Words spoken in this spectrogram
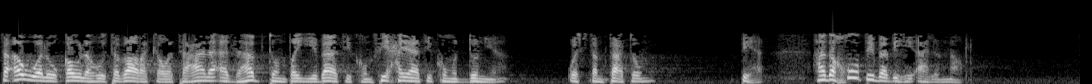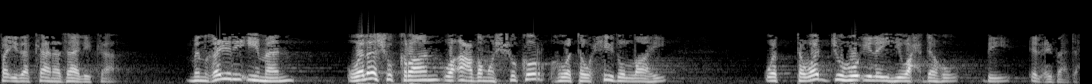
تأولوا قوله تبارك وتعالى أذهبتم طيباتكم في حياتكم الدنيا واستمتعتم بها. هذا خوطب به أهل النار. فإذا كان ذلك من غير إيمان ولا شكران وأعظم الشكر هو توحيد الله والتوجه إليه وحده بالعبادة.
